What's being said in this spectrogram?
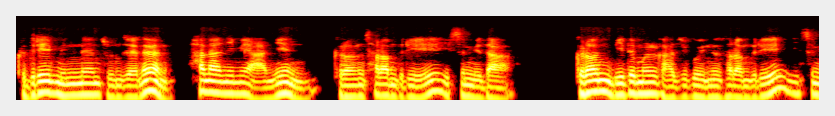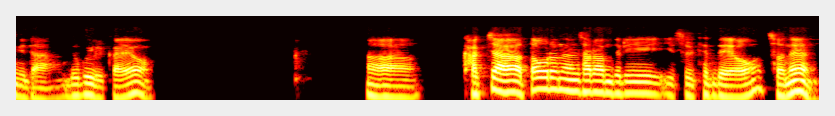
그들이 믿는 존재는 하나님이 아닌 그런 사람들이 있습니다. 그런 믿음을 가지고 있는 사람들이 있습니다. 누구일까요? 어, 각자 떠오르는 사람들이 있을 텐데요. 저는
